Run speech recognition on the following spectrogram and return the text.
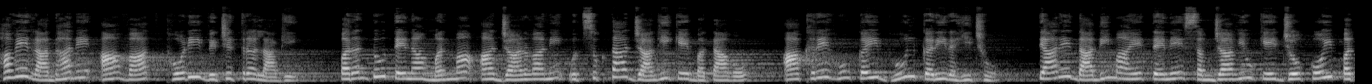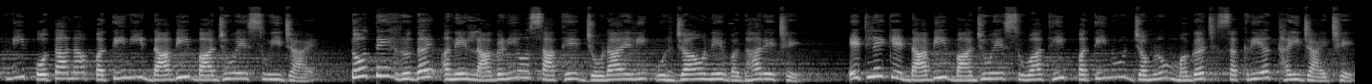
હવે રાધાને આ વાત થોડી વિચિત્ર લાગી. પરંતુ તેના મનમાં આ જાણવાની ઉત્સુકતા જાગી કે બતાવો, આખરે હું કઈ ભૂલ કરી રહી છું? ત્યારે દાદીમાએ તેને સમજાવ્યું કે જો કોઈ પત્ની પોતાના પતિની ડાબી બાજુએ સૂઈ જાય, તો તે હૃદય અને લાગણીઓ સાથે જોડાયેલી ઉર્જાઓને વધારે છે. એટલે કે ડાબી બાજુએ સુવાથી પતિનું જમણું મગજ સક્રિય થઈ જાય છે,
